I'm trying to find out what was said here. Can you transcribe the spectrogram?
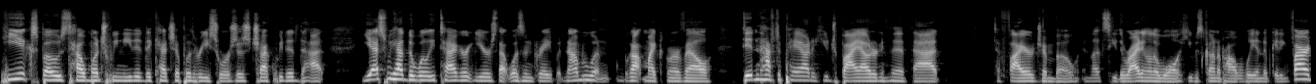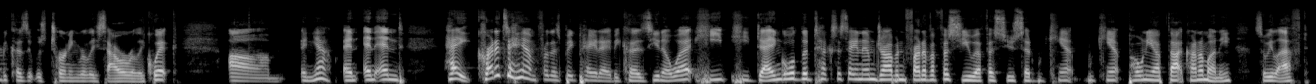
he exposed how much we needed to catch up with resources. Check, we did that. Yes, we had the Willie Taggart years. That wasn't great, but now we went got Mike Norvell. Didn't have to pay out a huge buyout or anything like that to fire Jimbo. And let's see, the writing on the wall, he was going to probably end up getting fired because it was turning really sour really quick. Um, and yeah, and and and hey, credit to him for this big payday because you know what he he dangled the Texas A&M job in front of FSU. FSU said we can't we can't pony up that kind of money, so he left.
